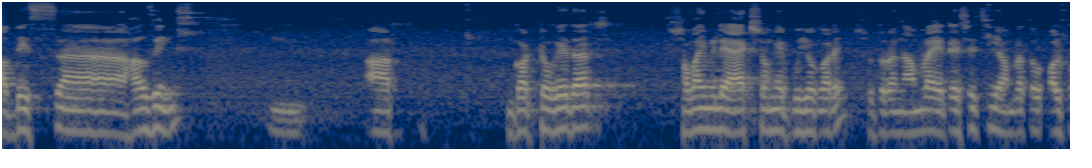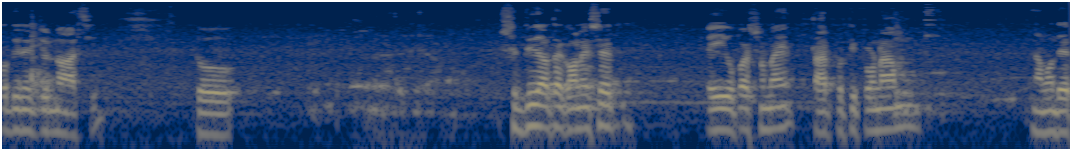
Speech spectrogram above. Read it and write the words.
of this housing are got together সবাই মিলে একসঙ্গে পুজো করে। সুতরাং আমরা এটা এসেছি, আমরা তো অল্প দিনের জন্য আছি। তো সিদ্ধিদাতা গণেশের এই উপাসনায় তার প্রতি প্রণাম। আমাদের,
